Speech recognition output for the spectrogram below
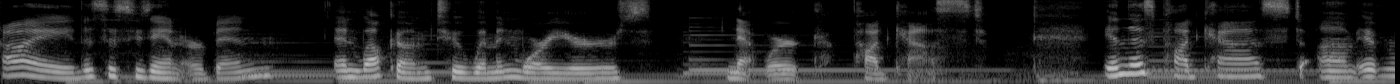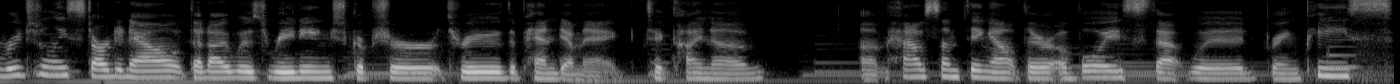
Hi, this is Suzanne Urban, and welcome to Women Warriors Network podcast. In this podcast, um, it originally started out that I was reading scripture through the pandemic to kind of um, have something out there, a voice that would bring peace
